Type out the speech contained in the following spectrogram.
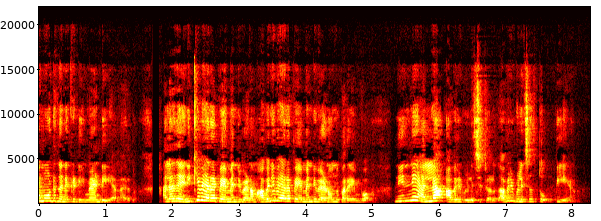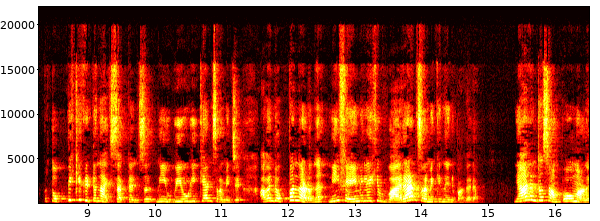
എമൗണ്ട് നിനക്ക് ഡിമാൻഡ് ചെയ്യാമായിരുന്നു. അല്ലാതെ എനിക്ക് വേറെ പേയ്മെന്റ് വേണം അവന് വേറെ പേയ്മെന്റ് വേണമെന്ന് പറയുമ്പോൾ നിന്നെ അല്ല അവർ വിളിച്ചിട്ടുള്ളത്. അവർ വിളിച്ചത് തൊപ്പിയാണ്. അപ്പൊ തൊപ്പിക്ക് കിട്ടുന്ന അക്സെപ്റ്റൻസ് നീ ഉപയോഗിക്കാൻ ശ്രമിച്ച് അവന്റെ ഒപ്പം നടന്ന് നീ ഫെയിമിലേക്ക് വരാൻ ശ്രമിക്കുന്നതിന് പകരം ഞാൻ എന്തോ സംഭവമാണ്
